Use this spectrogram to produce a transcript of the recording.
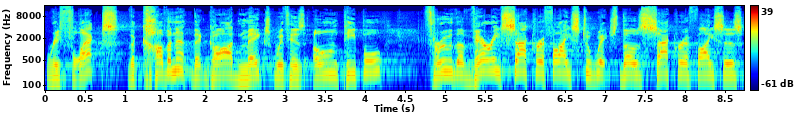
reflects the covenant that God makes with his own people through the very sacrifice to which those sacrifices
